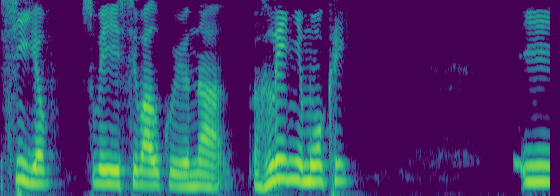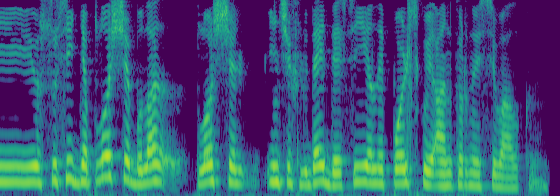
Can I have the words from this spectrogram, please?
сіяв своєю сівалкою на глині мокрій. І сусідня площа була площа інших людей, де сіяли польською анкерною сівалкою.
